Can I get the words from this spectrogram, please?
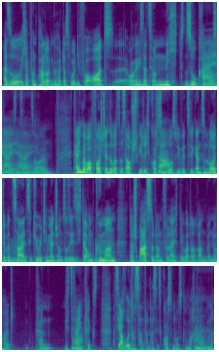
also ich habe von ein paar Leuten gehört, dass wohl die Vor-Ort-Organisation nicht so grandios Ei, ei, gewesen sein ei. soll. Kann ich mir aber auch vorstellen, sowas ist auch schwierig kostenlos. Wie willst du die ganzen Leute bezahlen, Security-Menschen und so, die sich darum kümmern? Da sparst du dann vielleicht lieber daran, wenn du halt kein, nichts Ja. reinkriegst. Was ich auch interessant fand, dass sie es kostenlos gemacht haben. Ne?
